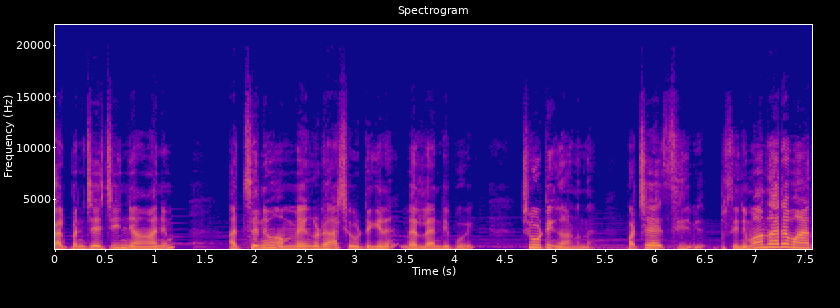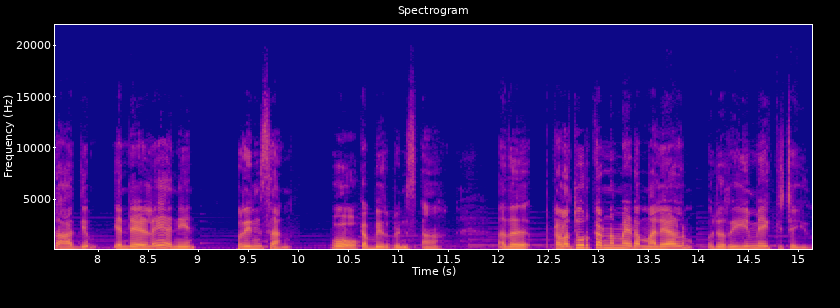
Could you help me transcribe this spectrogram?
കൽപ്പൻ ചേച്ചി ഞാനും അച്ഛനും അമ്മയും കൂടെ ആ ഷൂട്ടിങ്ങിന് മെരിലാൻഡിൽ പോയി ഷൂട്ടിംഗ് കാണുന്നത് പക്ഷേ സി- സിനിമാ താരമായത് ആദ്യം എന്റെ ഇളയ അനിയൻ പ്രിൻസാണ്. ഓ. കബീർ പ്രിൻസ്. ആ. അത് കളത്തൂർ കണ്ണമ്മയുടെ മലയാളം ഒരു റീമേക്ക് ചെയ്തു.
